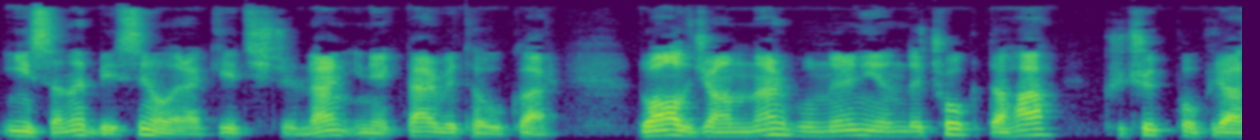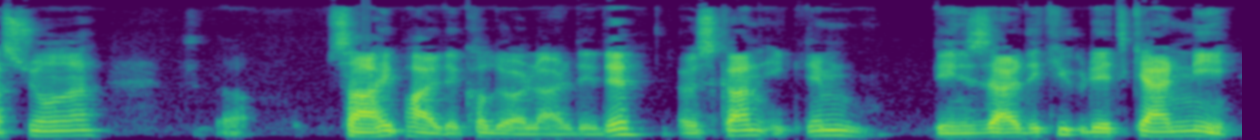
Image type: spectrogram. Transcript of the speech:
insana besin olarak yetiştirilen inekler ve tavuklar. Doğal canlılar bunların yanında çok daha küçük popülasyona sahip halde kalıyorlar dedi. Özkan iklim denizlerdeki üretkenliği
